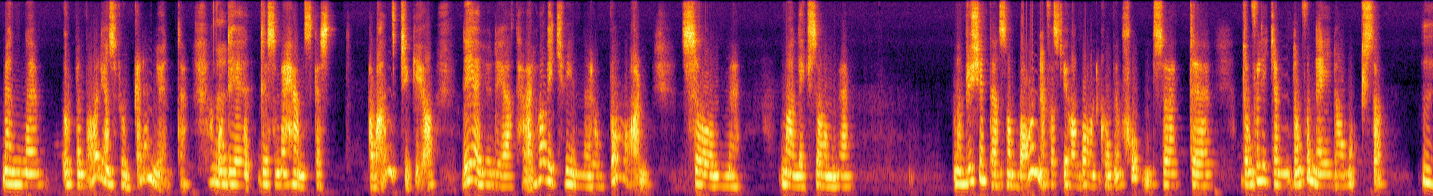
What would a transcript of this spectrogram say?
Men eh, uppenbarligen så funkar den ju inte. Nej. Och det, det som är hemskast av allt tycker jag, det är ju det att här har vi kvinnor och barn som man liksom man bryr sig inte ens om barnen fast vi har barnkonvention så att eh, de får, lika, de får nej de också. Mm.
